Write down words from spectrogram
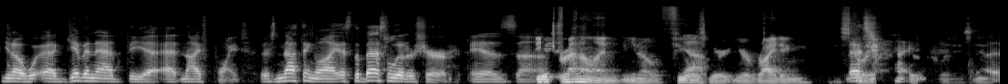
you know, uh, given at the uh, at knife point, there's nothing like it's the best literature. Is uh, The adrenaline, you know, fuels your your writing. That's story right. yeah. uh,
